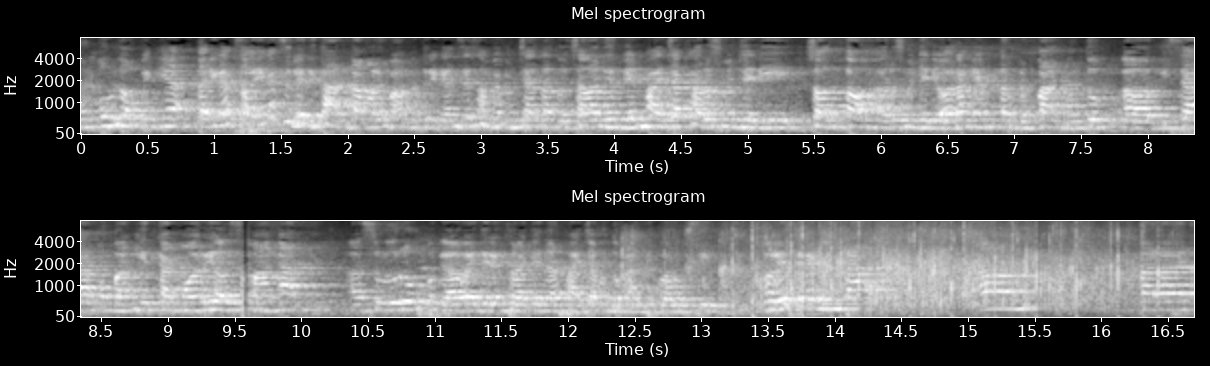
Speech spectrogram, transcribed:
Mumpung topiknya, tadi kan soalnya kan sudah ditantang oleh Pak Menteri kan, saya sampai mencatat tuh, calon dirjen pajak harus menjadi contoh, harus menjadi orang yang terdepan untuk uh, bisa membangkitkan moral, semangat uh, seluruh pegawai Direktorat Jenderal Pajak untuk anti korupsi. Boleh saya minta um, para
